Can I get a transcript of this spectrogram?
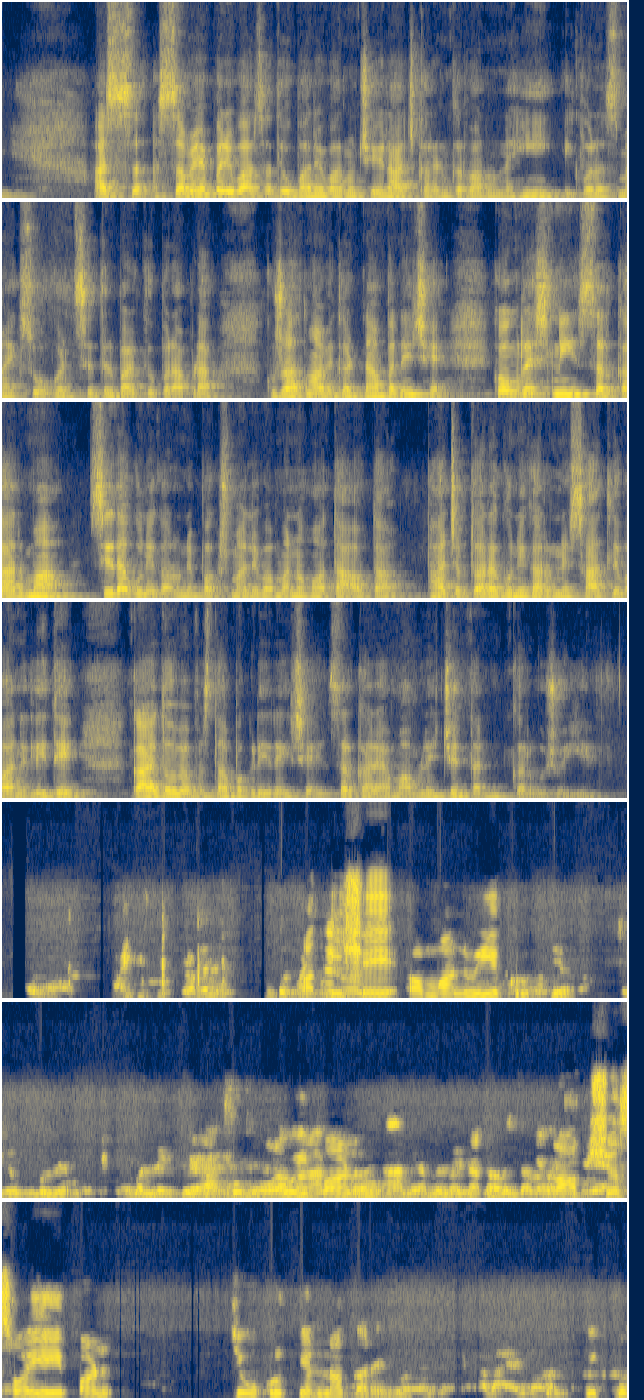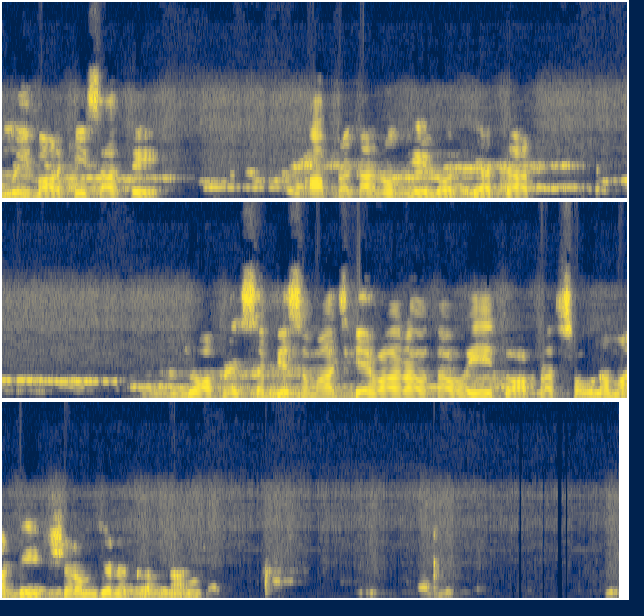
આ સમય પરિવાર સાથે ઊભા રહેવાનું છે, રાજકારણ કરવાનું નહીં. એક વર્ષમાં એકસો ઓગણસિત્તેર બાળકીઓ પર આપણા ગુજરાતમાં આવી ઘટના બની છે. કોંગ્રેસની સરકારમાં સીધા ગુનેગારોને પક્ષમાં લેવામાં નહોતા આવતા. ભાજપ દ્વારા ગુનેગારોને સાથ લેવાને લીધે કાયદો વ્યવસ્થા બગડી રહી છે. સરકારે આ મામલે ચિંતન કરવું જોઈએ. અતિશય અમાનવીય કૃત્ય. કોઈ પણ રાક્ષસ હોય એ પણ જેવું કૃત્ય ન કરે. એક કુમળી બાળકી સાથે આ પ્રકારનો થયેલો અત્યાચાર. જો આપણે સભ્ય સમાજ કહેવાતા હોઈએ તો આપણા સૌના માટે શરમજનક ઘટના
